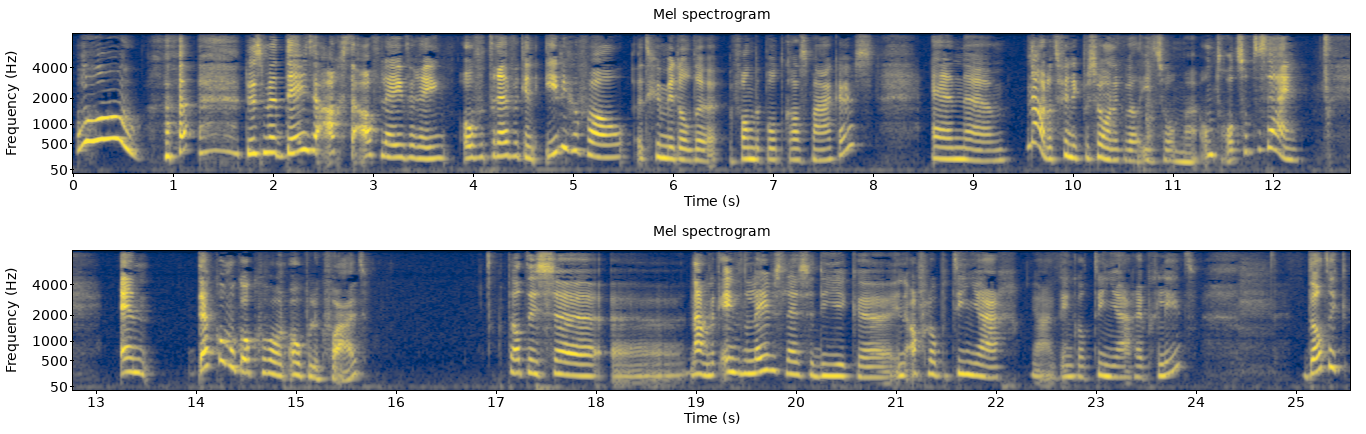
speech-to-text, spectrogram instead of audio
Woehoe! dus met deze achtste aflevering overtref ik in ieder geval het gemiddelde van de podcastmakers. En uh, nou, dat vind ik persoonlijk wel iets om, uh, om trots op te zijn. En daar kom ik ook gewoon openlijk voor uit. Dat is uh, namelijk een van de levenslessen die ik in de afgelopen tien jaar, ja, ik denk al tien jaar heb geleerd. Dat ik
